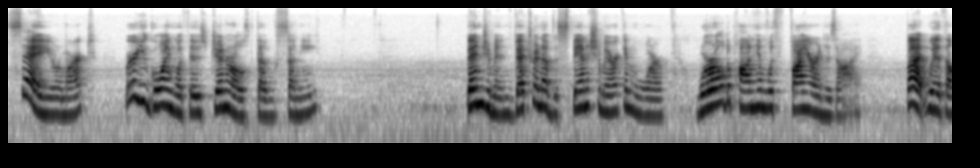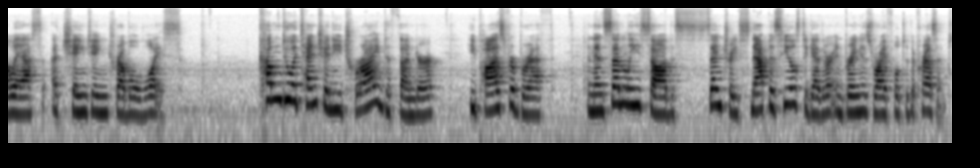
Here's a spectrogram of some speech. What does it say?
Say, he remarked, where are you going with those generals, Doug Sonny? Benjamin, veteran of the Spanish American War, whirled upon him with fire in his eye but with, alas, a changing treble voice. Come to attention, he tried to thunder. He paused for breath, and then suddenly he saw the sentry snap his heels together and bring his rifle to the present.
